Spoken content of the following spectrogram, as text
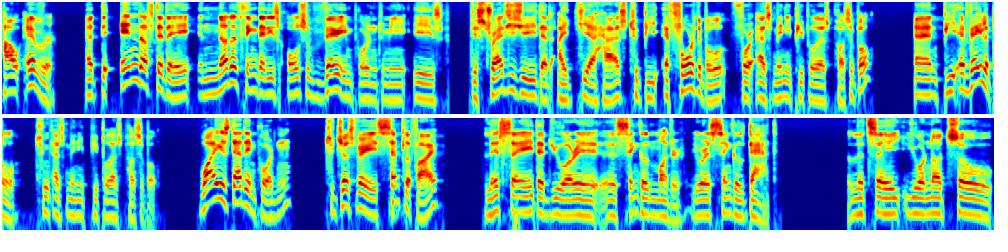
However, at the end of the day, another thing that is also very important to me is the strategy that IKEA has to be affordable for as many people as possible and be available to as many people as possible. Why is that important? To just very simplify, let's say that you are a, a single mother, you're a single dad. Let's say you're not so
